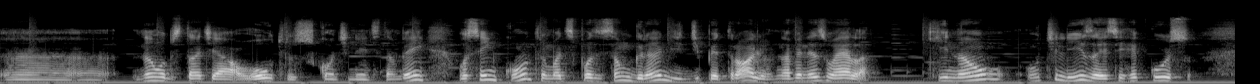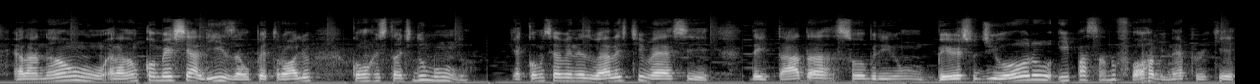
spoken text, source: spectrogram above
Uh, não obstante a outros continentes também, você encontra uma disposição grande de petróleo na Venezuela, que não utiliza esse recurso. Ela não, ela não comercializa o petróleo com o restante do mundo. É como se a Venezuela estivesse deitada sobre um berço de ouro e passando fome, né? Porque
